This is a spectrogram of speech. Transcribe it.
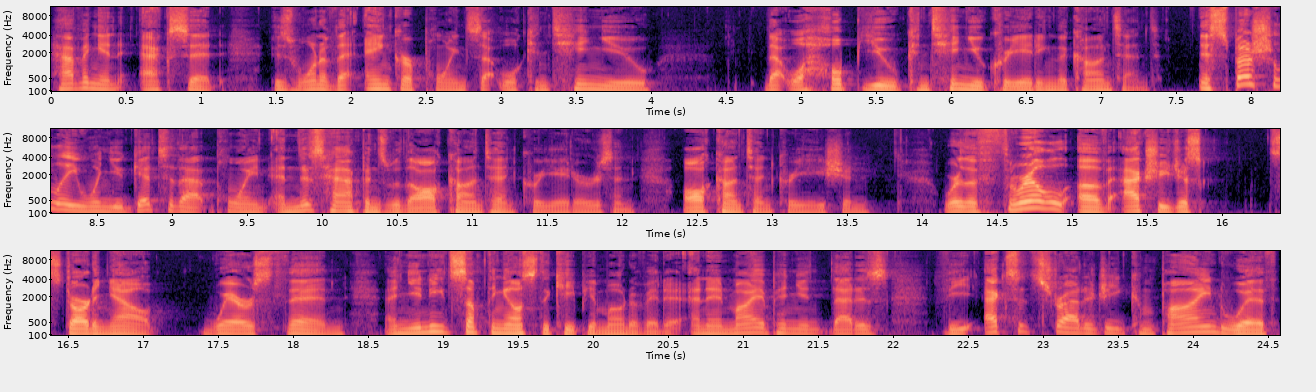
having an exit is one of the anchor points that will continue, that will help you continue creating the content. Especially when you get to that point, and this happens with all content creators and all content creation where the thrill of actually just starting out wears thin and you need something else to keep you motivated. And in my opinion, that is the exit strategy combined with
